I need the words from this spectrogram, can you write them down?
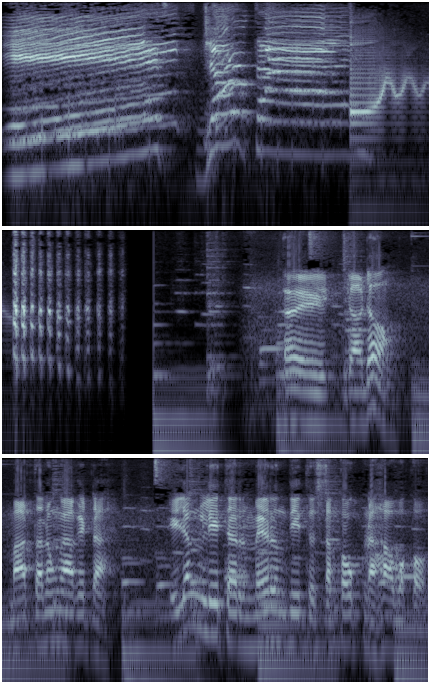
It's joke time! Eh, Dodong, matanong nga kita. Ilang liter meron dito sa coke na hawak ko?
